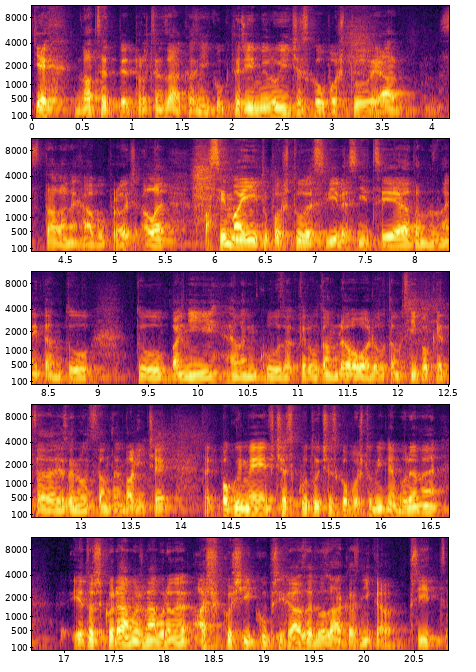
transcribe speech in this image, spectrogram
těch 25% zákazníků, kteří milují českou poštu, já stále nechápu proč, ale asi mají tu poštu ve své vesnici a tam znají tam tu, tu paní Helenku, za kterou tam jdou a jdou tam s ní pokecat a vyzvenout tam ten balíček. Tak pokud my v Česku tu českou poštu mít nebudeme, je to škoda, možná budeme až v košíku přicházet o zákazníka. Přijít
